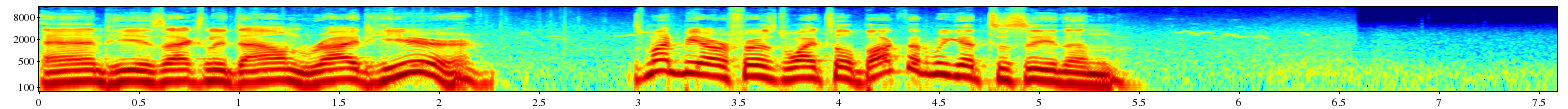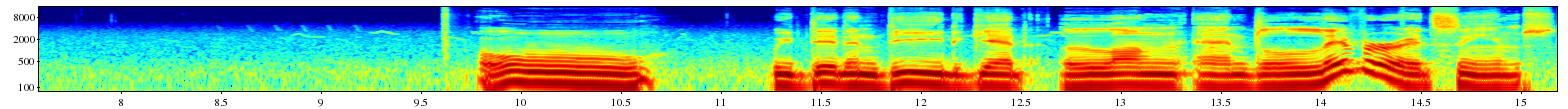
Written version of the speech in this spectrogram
And he is actually down right here. This might be our first whitetail buck that we get to see then. Oh, we did indeed get lung and liver, it seems.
